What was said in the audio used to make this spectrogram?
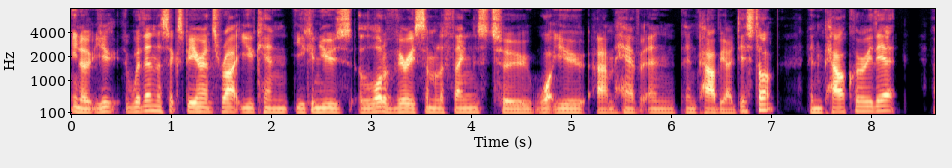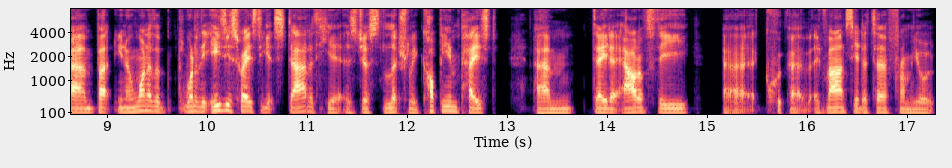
you know, you within this experience, right? You can you can use a lot of very similar things to what you um, have in in Power BI Desktop in Power Query there. Um, but you know, one of the one of the easiest ways to get started here is just literally copy and paste um, data out of the uh, uh, advanced editor from your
